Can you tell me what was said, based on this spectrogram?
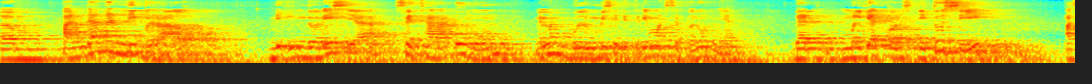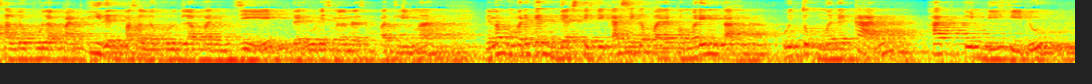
um, pandangan liberal di Indonesia secara umum memang belum bisa diterima sepenuhnya dan melihat konstitusi pasal 28I dan pasal 28J dari UUD 1945 memang memberikan justifikasi kepada pemerintah untuk menekan hak individu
